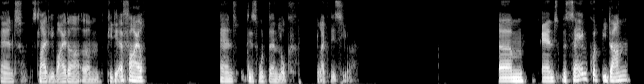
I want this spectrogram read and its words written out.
and slightly wider um, PDF file. And this would then look like this here. Um, and the same could be done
